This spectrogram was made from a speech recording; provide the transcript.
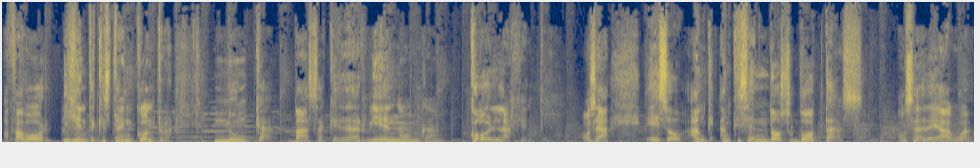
a favor y gente que está en contra. Nunca vas a quedar bien Nunca. con la gente. O sea, eso, aunque, aunque sean dos gotas, o sea, de agua,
